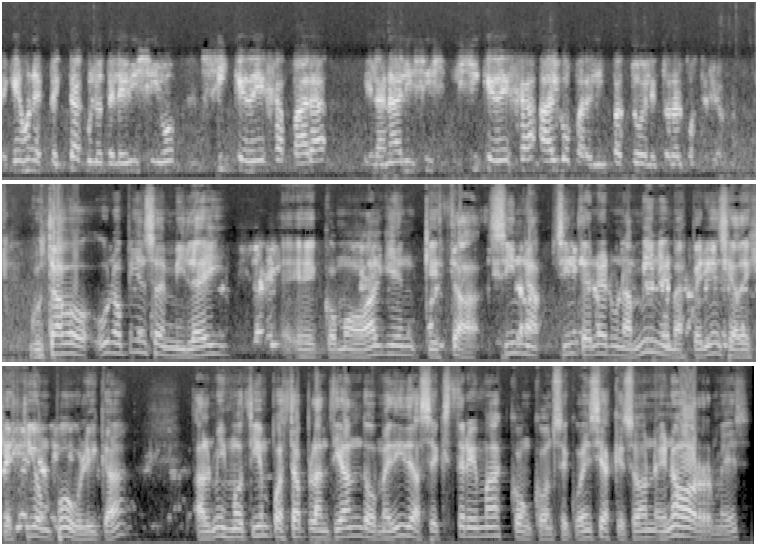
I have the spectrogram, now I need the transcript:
de que es un espectáculo televisivo, sí que deja para el análisis y sí que deja algo para el impacto electoral posterior. Gustavo, uno piensa en mi ley eh, como alguien que está sin, sin tener una mínima experiencia de gestión pública, al mismo tiempo está planteando medidas extremas con consecuencias que son enormes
